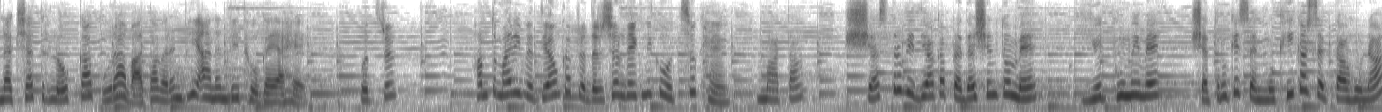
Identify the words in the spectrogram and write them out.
नक्षत्र लोक का पूरा वातावरण भी आनंदित हो गया है। पुत्र हम तुम्हारी विद्याओं का प्रदर्शन देखने को उत्सुक हैं। माता शस्त्र विद्या का प्रदर्शन तो मैं युद्ध भूमि में शत्रु के सन्मुख ही कर सकता हूँ ना?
